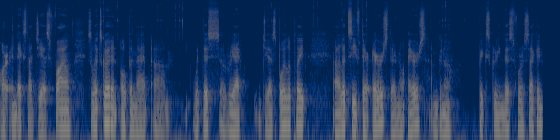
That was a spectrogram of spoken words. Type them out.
our index.js file. So let's go ahead and open that um, with this uh, React.js boilerplate. Uh, let's see if there are errors. There are no errors. I'm gonna big screen this for a second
